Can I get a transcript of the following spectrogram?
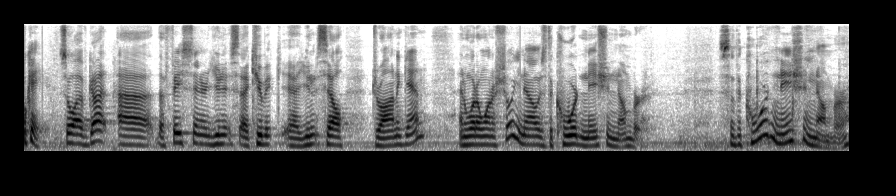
Okay, so I've got uh, the face-centered unit, uh, cubic uh, unit cell drawn again. And what I want to show you now is the coordination number. So the coordination number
